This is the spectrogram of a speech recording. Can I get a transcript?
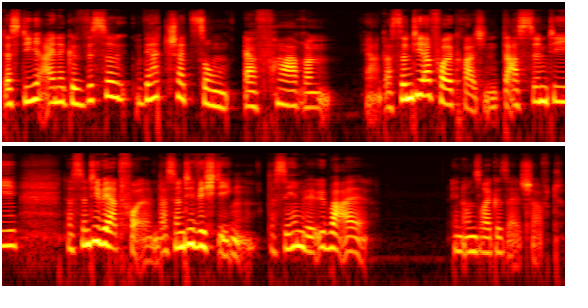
dass die eine gewisse Wertschätzung erfahren. Ja, das sind die Erfolgreichen, das sind die, das sind die Wertvollen, das sind die Wichtigen. Das sehen wir überall in unserer Gesellschaft,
